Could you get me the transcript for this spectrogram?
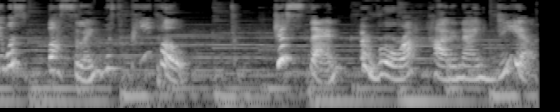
It was bustling with people. Then, Aurora had an idea.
